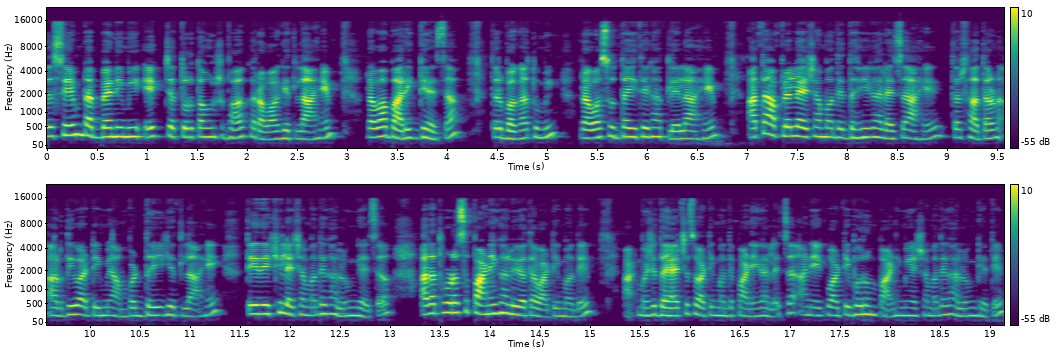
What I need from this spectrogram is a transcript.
तर सेम डब्याने मी एक चतुर्थांश भाग रवा घेतला आहे. रवा बारीक घ्यायचा. तर बघा तुम्ही रवासुद्धा इथे घातलेला आहे. आता आपल्याला याच्यामध्ये दही घालायचं आहे तर साधारण अर्धी वाटी मी आंबट दही घेतलं आहे ते देखील याच्यामध्ये घालून घ्यायचं. आता थोडंसं पाणी घालूया त्या वाटीमध्ये म्हणजे दह्याच्याच वाटीमध्ये पाणी घालायचं आणि एक वाटी भरून पाणी मी याच्यामध्ये घालून घेते.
